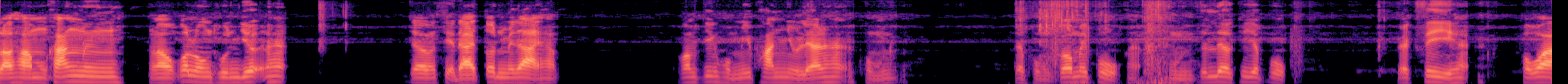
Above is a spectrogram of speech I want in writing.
เราทำครั้งหนึ่งเราก็ลงทุนเยอะนะฮะ จะเสียดายต้นไม่ได้ครับ ความจริงผมมีพันธุ์อยู่แล้วนะฮะ ผม แต่ผมก็ไม่ปลูกฮะ ผมจะเลือกที่จะปลูกแว็กซี่ฮะ เพราะว่า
